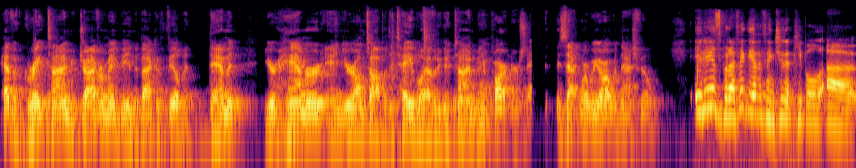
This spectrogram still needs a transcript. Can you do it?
Have a great time. Your driver may be in the back of the field, but damn it, you're hammered and you're on top of the table having a good time with your partners. Is that where we are with Nashville? It is, but I think the other thing too that people uh,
